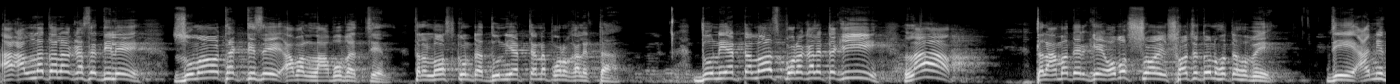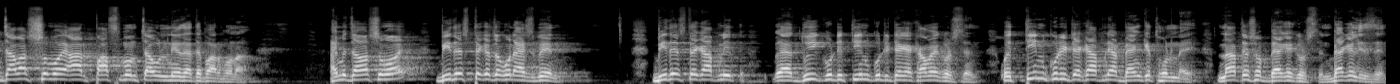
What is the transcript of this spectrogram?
আর আল্লাহ তালার কাছে দিলে জমাও থাকতেছে, আবার লাভও পাচ্ছেন। তাহলে লস কোনটা, দুনিয়ারটা না পরকালেরটা? দুনিয়ারটা লস পরকালেরটা কি? লাভ। তাহলে আমাদেরকে অবশ্যই সচেতন হতে হবে। যে আমি যাওয়ার সময় আর পাঁচ মন চাউল নিয়ে যেতে পারব না। আমি যাওয়ার সময় বিদেশ থেকে যখন আসবেন বিদেশ থেকে আপনি দুই কোটি, তিন কোটি টাকা কামাই করছেন। ওই তিন কোটি টাকা আপনি আর ব্যাংকে থন নাই। না তো সব ব্যাগে করছেন, ব্যাগে লিখছেন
